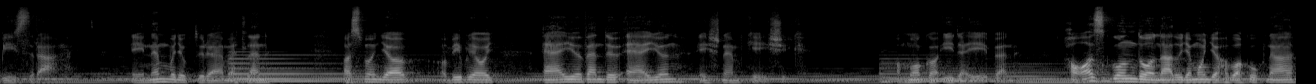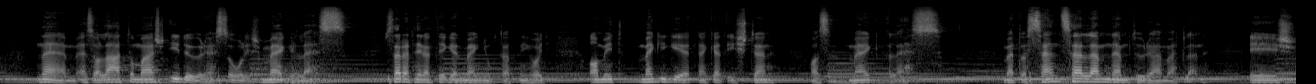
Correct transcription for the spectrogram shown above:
bíz rám. Én nem vagyok türelmetlen. Azt mondja a Biblia, hogy eljövendő eljön, és nem késik. A maga idejében. Ha azt gondolnád, ugye mondja Habakuknál, nem, ez a látomás időre szól, és meg lesz. Szeretnélek téged megnyugtatni, hogy amit megígért neked Isten, az meg lesz. Mert a Szent Szellem nem türelmetlen. És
